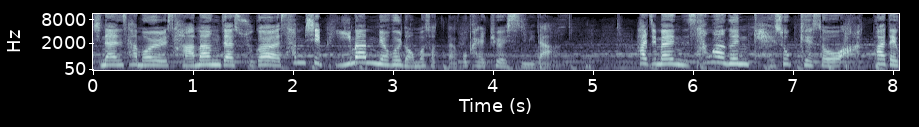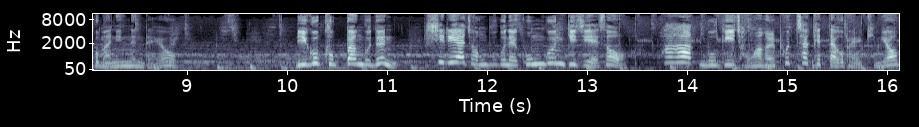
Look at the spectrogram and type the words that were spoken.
지난 3월 사망자 수가 32만 명을 넘어섰다고 발표했습니다. 하지만 상황은 계속해서 악화되고만 있는데요. 미국 국방부는 시리아 정부군의 공군 기지에서 화학 무기 정황을 포착했다고 밝히며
